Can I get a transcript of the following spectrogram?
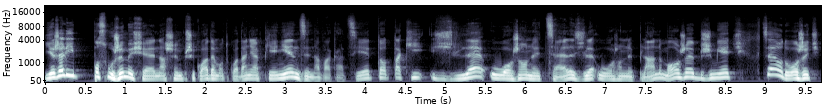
Jeżeli posłużymy się naszym przykładem odkładania pieniędzy na wakacje, to taki źle ułożony cel, źle ułożony plan może brzmieć: chcę odłożyć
